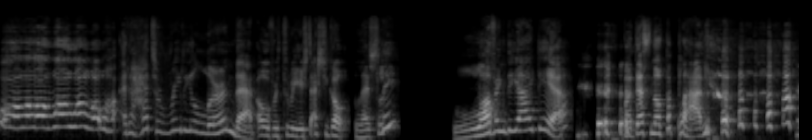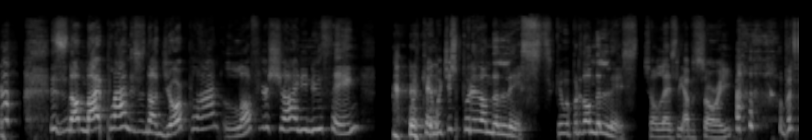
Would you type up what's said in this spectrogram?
whoa, whoa, whoa, whoa, whoa, whoa. And I had to really learn that over three years to actually go, Leslie, loving the idea, but that's not the plan. this is not my plan. This is not your plan. Love your shiny new thing. But can we just put it on the list? Can we put it on the list? So, Leslie, I'm sorry. but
